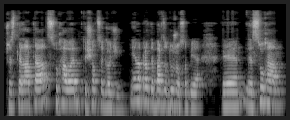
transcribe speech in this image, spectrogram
przez te lata słuchałem tysiące godzin. Ja naprawdę bardzo dużo sobie y, słucham,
